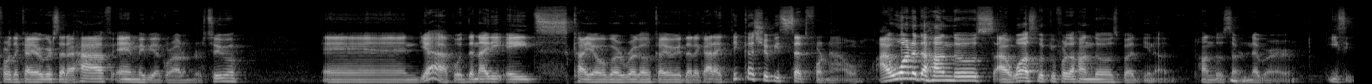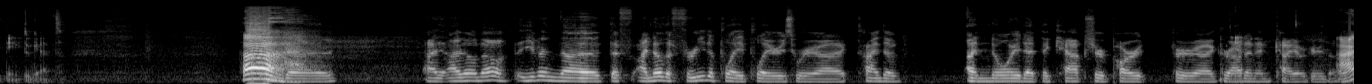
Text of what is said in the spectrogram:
for the Kyogres that I have, and maybe a Groudon or two. And yeah, with the 98 Kyogre, regular Kyogre that I got, I think I should be set for now. I wanted the hundos. I was looking for the hundos, but you know, hundos are never easy thing to get. Ah, And, uh, I I don't know. Even uh, the I know the free to play players were uh, kind of annoyed at the capture part for uh, Groudon and Kyogre though. I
